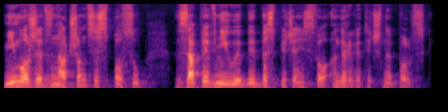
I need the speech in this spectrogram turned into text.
mimo że w znaczący sposób zapewniłyby bezpieczeństwo energetyczne Polski.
